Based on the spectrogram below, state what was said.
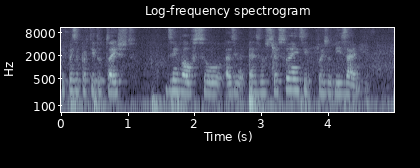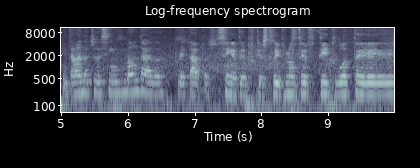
e depois a partir do texto desenvolve-se as, as ilustrações e depois o design. Então anda tudo assim de mão dada, por etapas. Sim, até porque este livro não teve título até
